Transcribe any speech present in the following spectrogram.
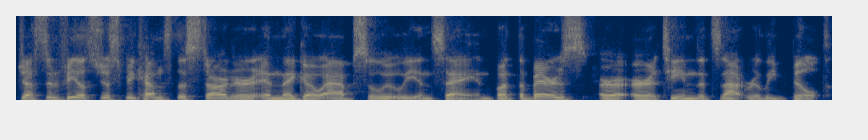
Justin Fields just becomes the starter and they go absolutely insane. But the Bears are, are a team that's not really built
